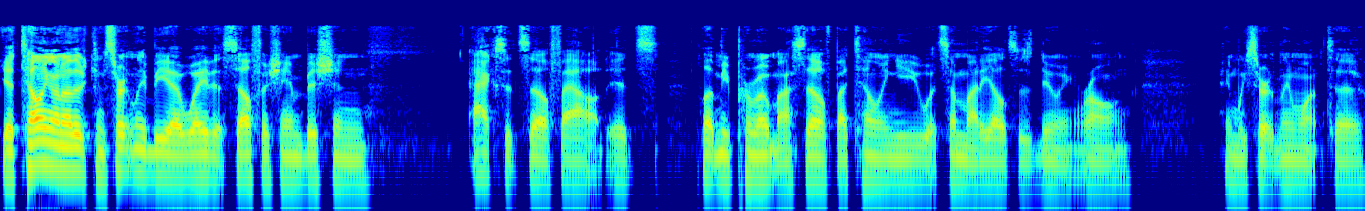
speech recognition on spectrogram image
Yeah, telling on others can certainly be a way that selfish ambition acts itself out. It's let me promote myself by telling you what somebody else is doing wrong. And we certainly want to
